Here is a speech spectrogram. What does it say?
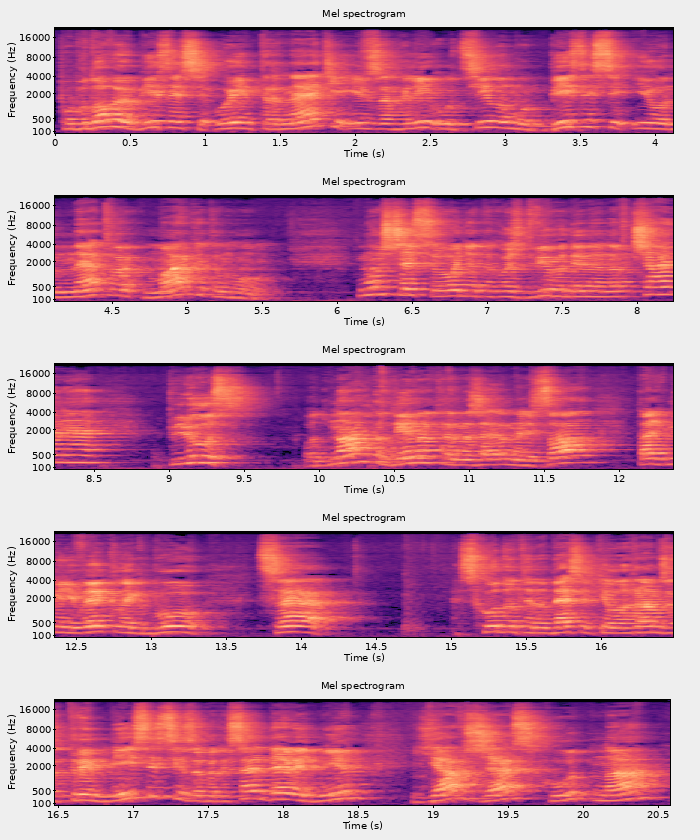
побудови бізнесу у інтернеті і взагалі у цілому бізнесі і у нетворк Тому ще сьогодні також 2 години навчання, плюс 1 година тренажерний зал. Так, мій виклик був це схуднути на 10 кг за 3 місяці, за 59 днів я вже схуд на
